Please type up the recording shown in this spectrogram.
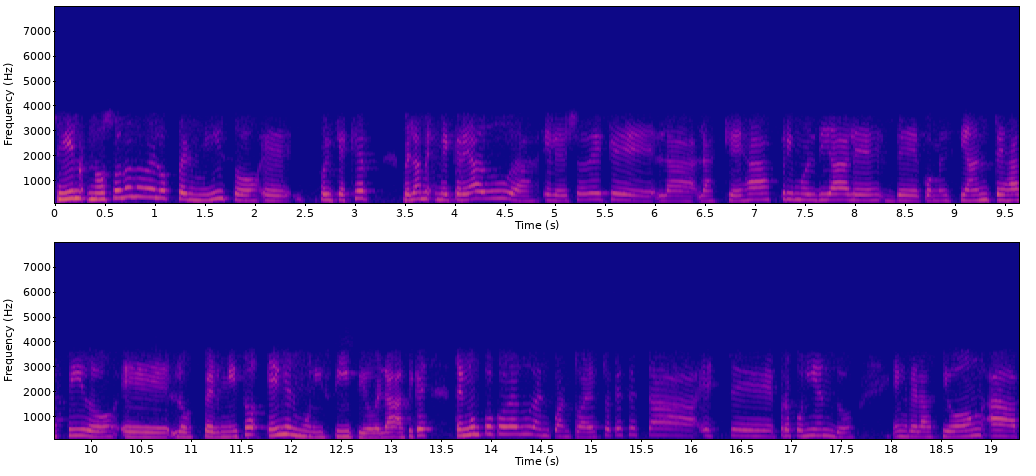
Sí, no solo lo de los permisos, eh, porque es que Me, crea dudas el hecho de que la- las quejas primordiales de comerciantes ha sido eh, los permisos en el municipio, ¿verdad? Así que tengo un poco de duda en cuanto a esto que se está este, proponiendo en relación a,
